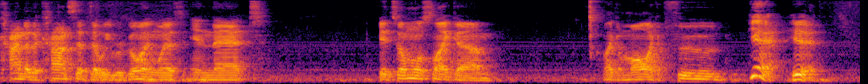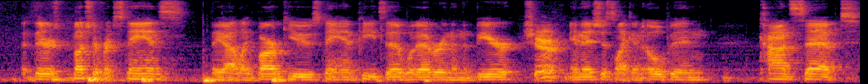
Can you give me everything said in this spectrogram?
kind of the concept that we were going with in that it's almost like um like a mall, like a food Yeah, yeah. there's a bunch of different stands. They got like barbecue stand, pizza, whatever, and then the beer. Sure. And it's just like an open concept.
